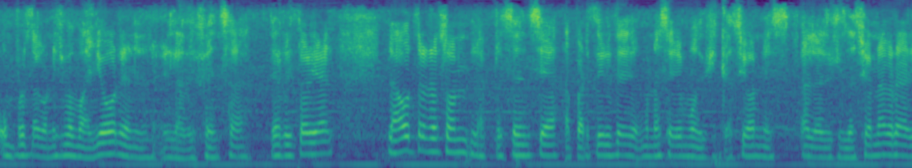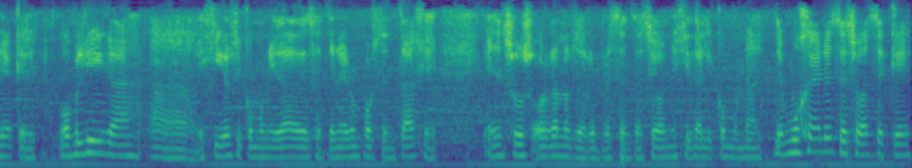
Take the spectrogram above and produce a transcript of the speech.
un protagonismo mayor en, la defensa territorial. La otra razón, la presencia a partir de una serie de modificaciones a la legislación agraria que obliga a ejidos y comunidades a tener un porcentaje en sus órganos de representación ejidal y comunal de mujeres. Eso hace que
